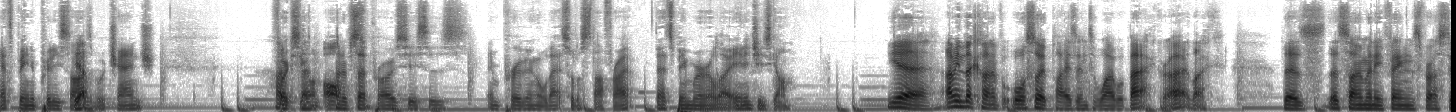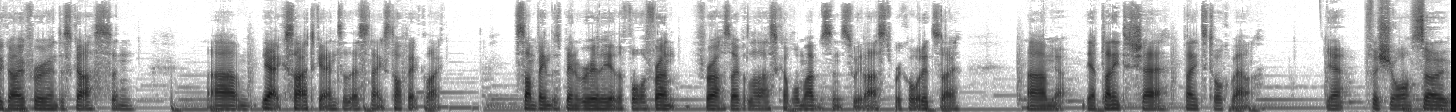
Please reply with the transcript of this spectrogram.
That's been a pretty sizable change. Focusing on 100%, ops, 100%. processes, improving all that sort of stuff, right? That's been where all our energy's gone. Yeah, I mean that kind of also plays into why we're back, right? Like, there's there's so many things for us to go through and discuss, and um, yeah, excited to get into this next topic. Like something that's been really at the forefront for us over the last couple of months since we last recorded. So, um, Yeah. yeah. plenty to share, plenty to talk about. Yeah, for sure. So,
